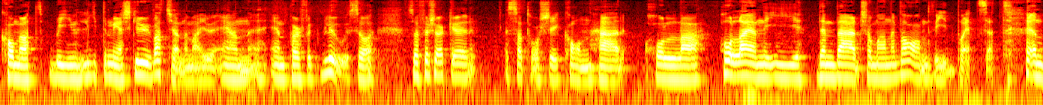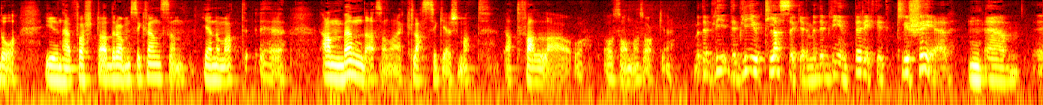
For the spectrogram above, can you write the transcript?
kommer att bli lite mer skruvat känner man ju än, än Perfect Blue så, så försöker Satoshi Kon här hålla hålla en i den värld som man är van vid på ett sätt ändå i den här första drömsekvensen genom att eh, använda sådana klassiker som att, att falla och, och sådana saker. Men det blir, det blir ju klassiker, men det blir inte riktigt klichéer. Mm. Ehm, eh,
